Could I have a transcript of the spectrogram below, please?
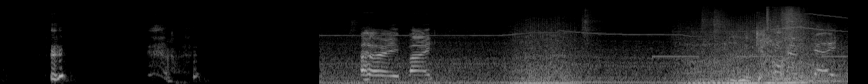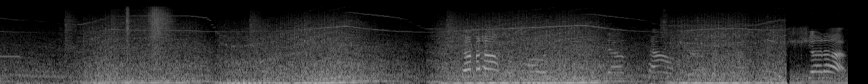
Alright, bye. Go, MK. Shut up! I'm downtown. You're- Shut up.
